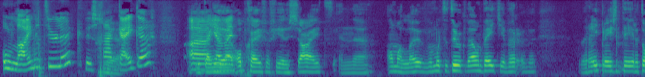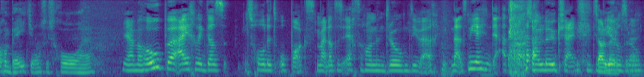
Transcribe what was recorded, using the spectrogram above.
Online natuurlijk. Dus ga Ja. kijken. Je Eh, kan je ja, wij- opgeven via de site. En allemaal leuk. We moeten natuurlijk wel een beetje... We, we, we representeren toch een beetje onze school, hè. Ja, we hopen eigenlijk dat school dit oppakt. Maar dat is echt gewoon een droom die we eigenlijk niet... Nou, het is niet eens... Ja, het zou, het zou leuk zijn. Het is niet Zou een leuk werelddroom.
